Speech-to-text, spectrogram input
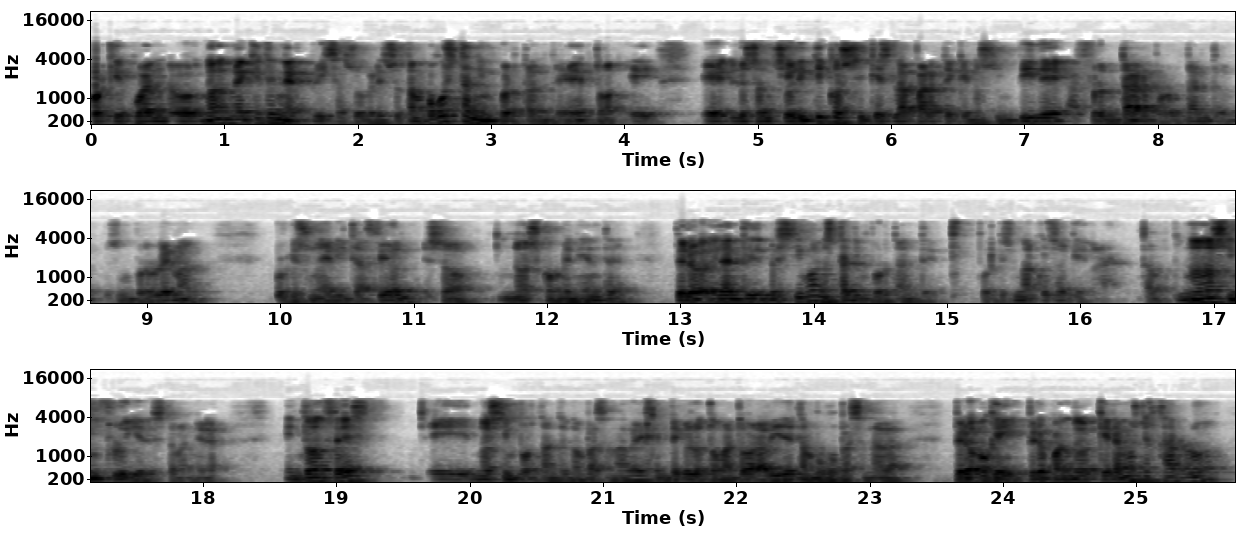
Porque cuando. No, no hay que tener prisa sobre eso. Tampoco es tan importante. ¿eh? Eh, eh, los ansiolíticos sí que es la parte que nos impide afrontar, por lo tanto, es un problema, porque es una evitación, eso no es conveniente. Pero el antidepresivo no es tan importante, porque es una cosa que no nos influye de esta manera. Entonces, eh, no es importante, no pasa nada. Hay gente que lo toma toda la vida y tampoco pasa nada. Pero, ok, pero cuando queramos dejarlo,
